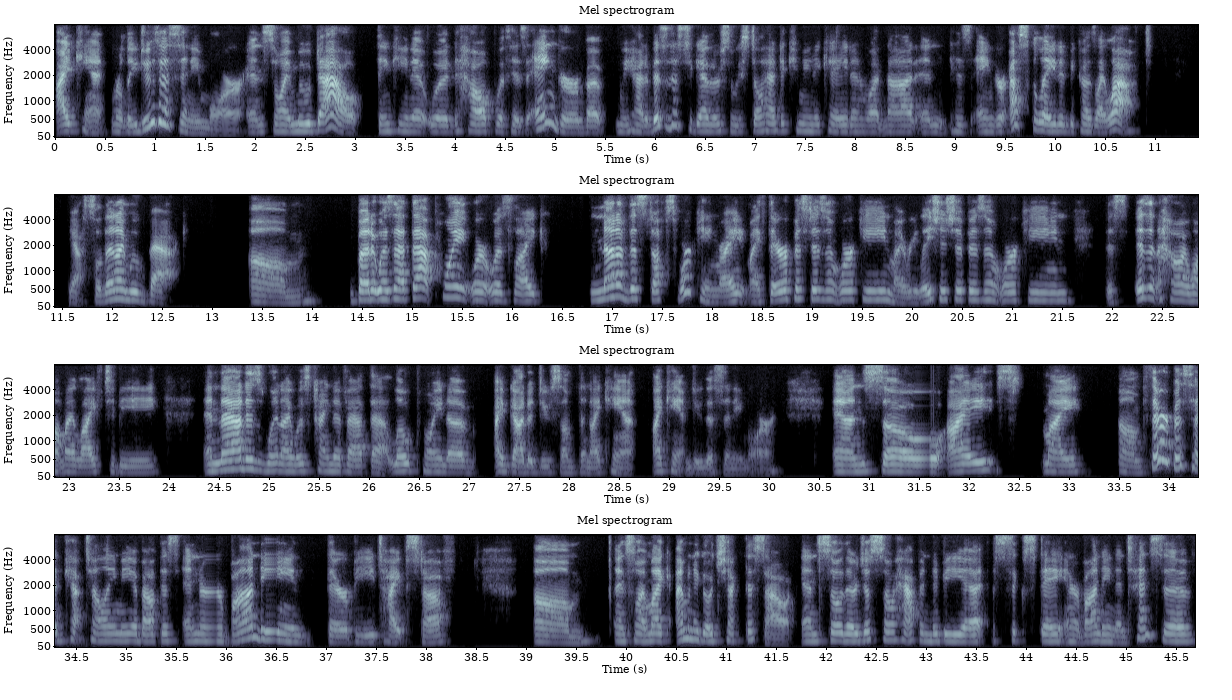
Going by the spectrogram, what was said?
I can't really do this anymore. And so I moved out thinking it would help with his anger, but we had a business together. So we still had to communicate and whatnot. And his anger escalated because I left. Yeah. So then I moved back. Um, but it was at that point where it was like, none of this stuff's working, right? My therapist isn't working. My relationship isn't working. This isn't how I want my life to be and that is when i was kind of at that low point of i've got to do something. I can't i can't do this anymore. And so i my um, therapist had kept telling me about this inner bonding therapy type stuff. Um, and so i'm like i'm going to go check this out. And so there just so happened to be a six day inner bonding intensive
